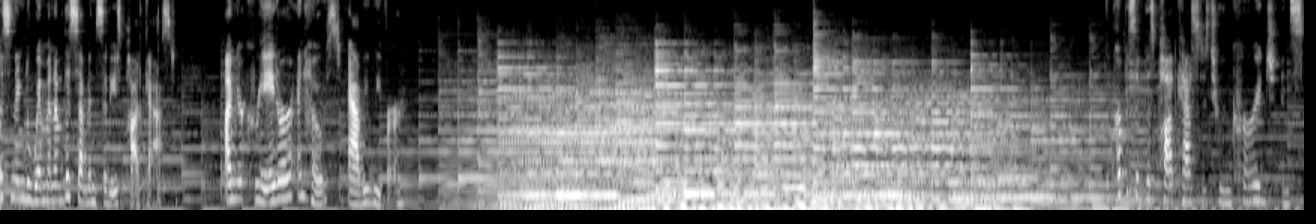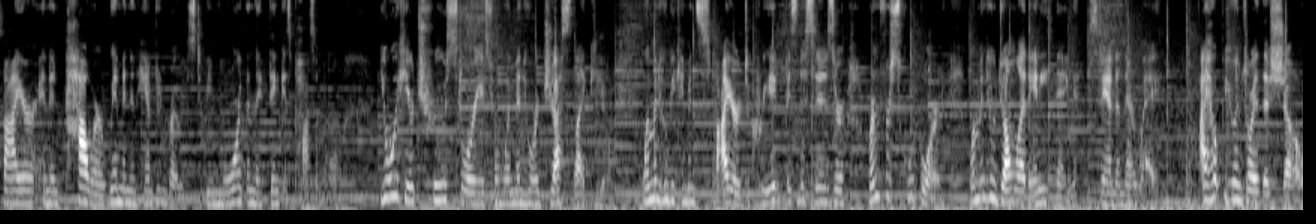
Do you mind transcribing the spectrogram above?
listening to Women of the Seven Cities podcast. I'm your creator and host, Abby Weaver. The purpose of this podcast is to encourage, inspire, and empower women in Hampton Roads to be more than they think is possible. You will hear true stories from women who are just like you, women who became inspired to create businesses or run for school board, women who don't let anything stand in their way. I hope you enjoy this show.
